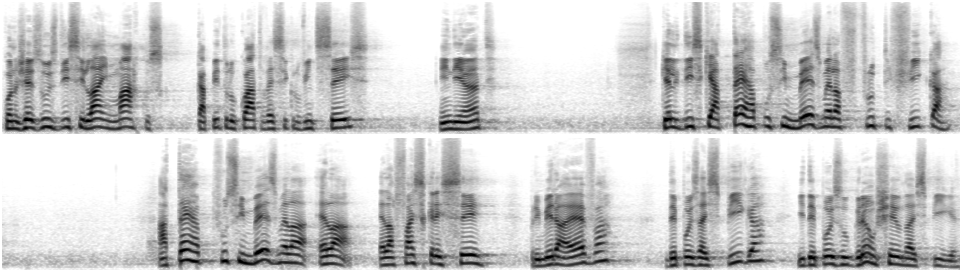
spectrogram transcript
Quando Jesus disse lá em Marcos, capítulo 4, versículo 26 em diante, que ele diz que a terra por si mesma ela frutifica a terra por si mesma, ela, ela, ela faz crescer primeiro a erva, depois a espiga e depois o grão cheio da espiga.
